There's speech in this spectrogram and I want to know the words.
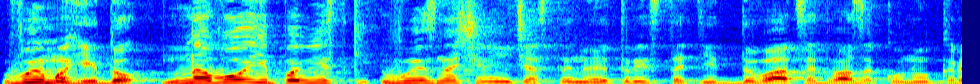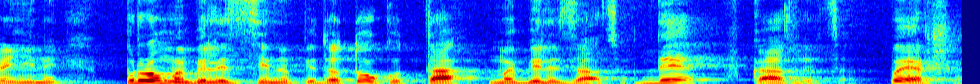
Вимоги до нової повістки визначені частиною 3 статті 22 закону України про мобілізаційну підготовку та мобілізацію, де вказується перше.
